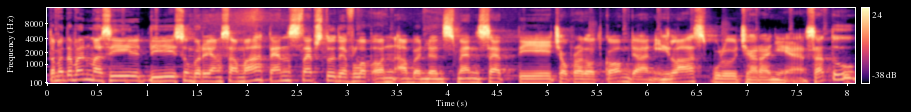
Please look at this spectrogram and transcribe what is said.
Teman-teman masih di sumber yang sama 10 steps to develop an abundance mindset di chopra.com dan inilah 10 caranya. Satu,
